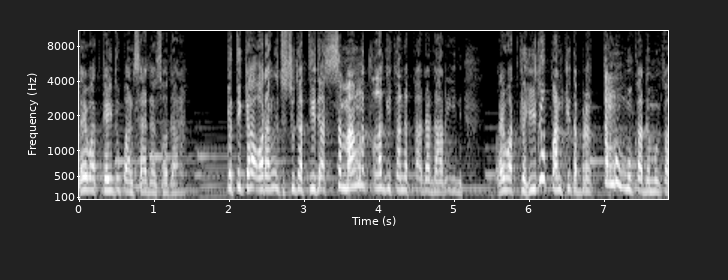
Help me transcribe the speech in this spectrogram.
Lewat kehidupan saya dan saudara. Ketika orang itu sudah tidak semangat lagi karena keadaan hari ini. Lewat kehidupan kita bertemu muka dan muka.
